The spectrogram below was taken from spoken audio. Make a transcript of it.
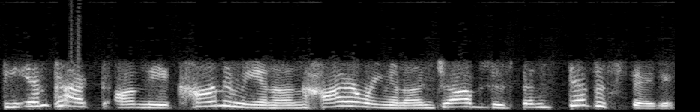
The impact on the economy and on hiring and on jobs has been devastating.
